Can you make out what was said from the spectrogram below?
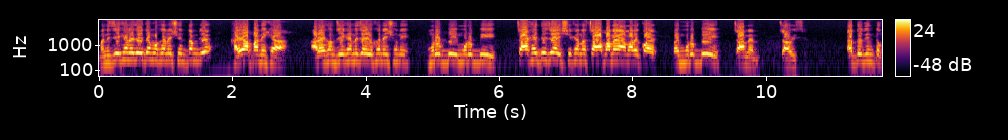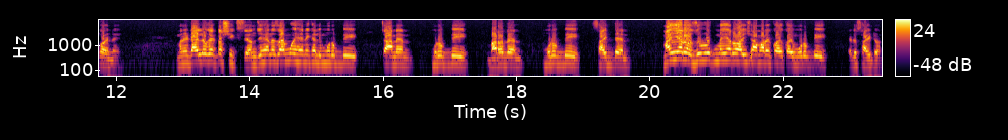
মানে যেখানে যাইতাম ওখানে শুনতাম যে, খায়া পানি খা। আর এখন যেখানে যাই ওখানেই শুনি, মুরব্বি মুরব্বি, চা খাইতে যাই, সেখানে চা বানায় আমারে কয়, ভাই, মুরব্বি, চা নেন, চা হইছে। এতদিন তো কয় নাই। মানে ডায়লগ একটা শিখছে। যেখানে যাব এখানে খালি মুরব্বি, চা নেন, মুরব্বি, ভাড়া দেন, মুরব্বি সাইড দেন। মাইয়ারও, যুবক মাইয়ারও আইসা আমারে কয় কয়, মুরব্বি, এটা সাইটন।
